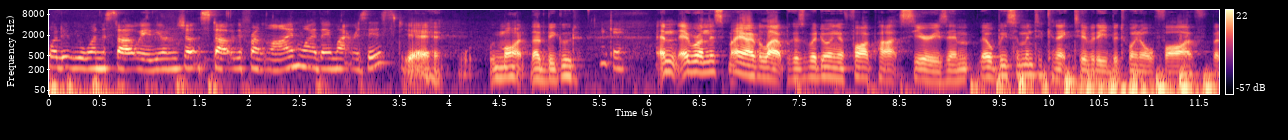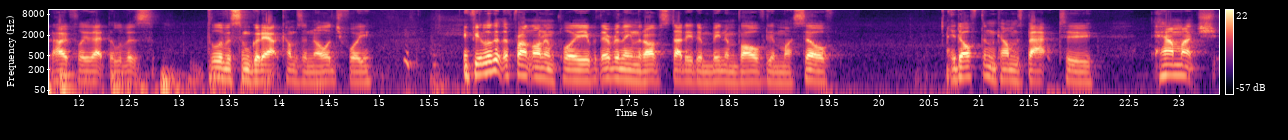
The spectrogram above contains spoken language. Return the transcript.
What do you want to start with? You want to start with the front line, why they might resist? Yeah, we might. That'd be good. Okay. And everyone, this may overlap because we're doing a five-part series, and there will be some interconnectivity between all five. But hopefully, that delivers delivers some good outcomes and knowledge for you. if you look at the frontline employee, with everything that I've studied and been involved in myself, it often comes back to how much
